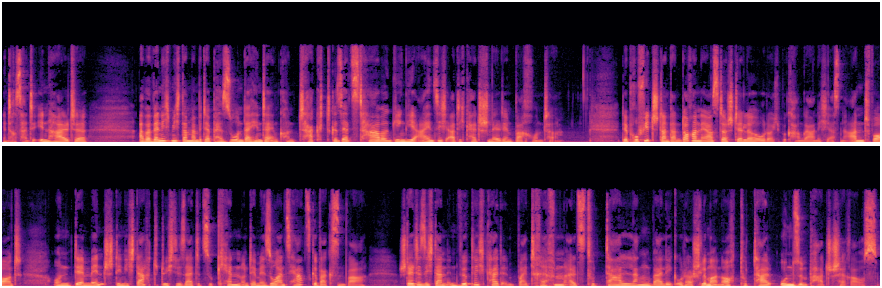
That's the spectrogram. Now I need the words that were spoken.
interessante Inhalte. Aber wenn ich mich dann mal mit der Person dahinter in Kontakt gesetzt habe, ging die Einzigartigkeit schnell den Bach runter. Der Profit stand dann doch an erster Stelle oder ich bekam gar nicht erst eine Antwort. Und der Mensch, den ich dachte, durch die Seite zu kennen und der mir so ans Herz gewachsen war, stellte sich dann in Wirklichkeit bei Treffen als total langweilig oder schlimmer noch, total unsympathisch heraus.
